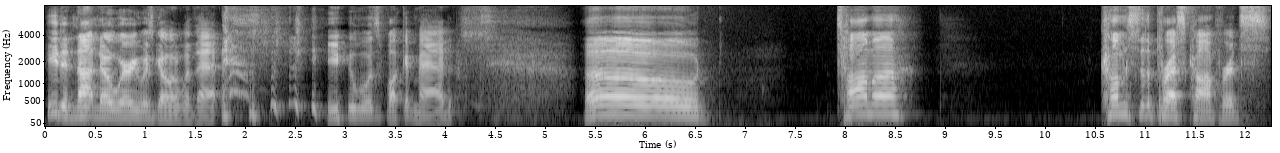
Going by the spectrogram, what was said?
he did not know where he was going with that. he was fucking mad. Oh, Tama comes to the press conference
